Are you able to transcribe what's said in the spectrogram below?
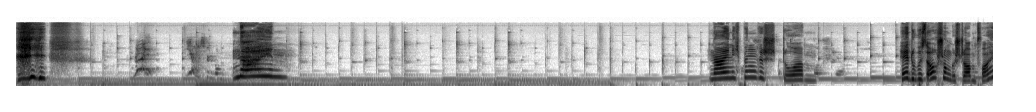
Ja, ich bin noch. Nein! Nein, ich bin gestorben. Hey, du bist auch schon gestorben vorher?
